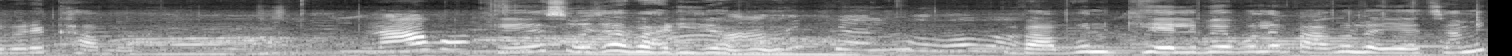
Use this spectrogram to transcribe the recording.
এবারে খাব। না খেয়ে সোজা বাড়ি যাব। বাবুল বাবুন খেলবে বলে পাগল হয়ে যাচ্ছে। আমি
